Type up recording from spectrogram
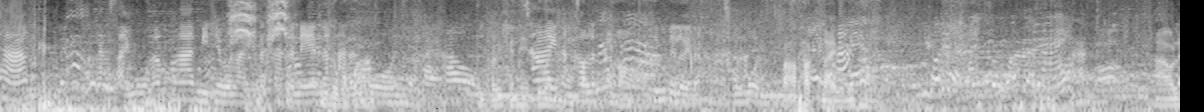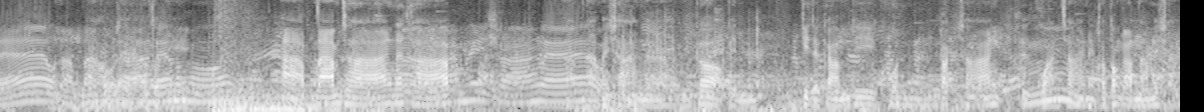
ช้างและที่สำคัญสายมูห้ามพลาดมีเทวไลพระชาคเนศนะคะด้านบนมีพระพิฆเนศใช่ด้วยทางเข้าและทางออกขึ้นไปเลยนะคะชั้นบนฟ้าผลักนายเลยไม่ทัน เอาแล้วอาบน้ำเอาแล้วกับช้างตอนนี้น้องอาบน้ำช้างนะคๆรับ น้ำให้ช้างแล้วอาบน้ำให้ช้างนะอันนี้ก็เป็นกิจกรรมที่คนรักช้างคือควานช้างเนี่ยเขาต้องอาบน้ำให้ช้าง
